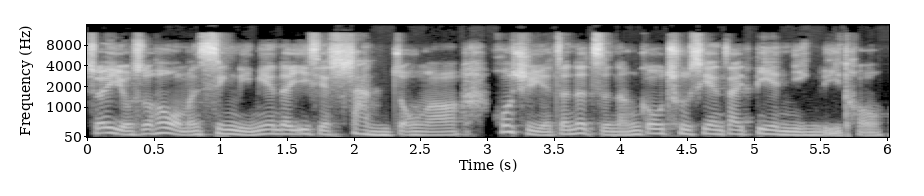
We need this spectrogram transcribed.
所以有时候我们心里面的一些善终哦，或许也真的只能够出现在电影里头。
